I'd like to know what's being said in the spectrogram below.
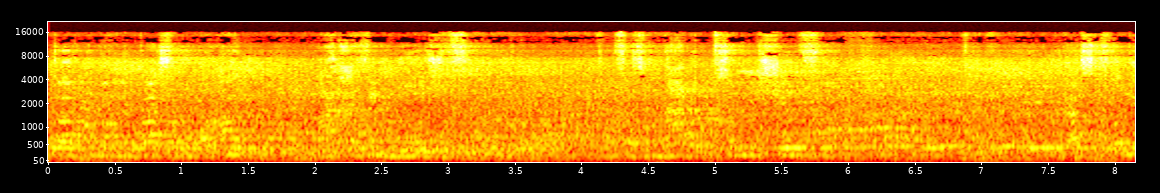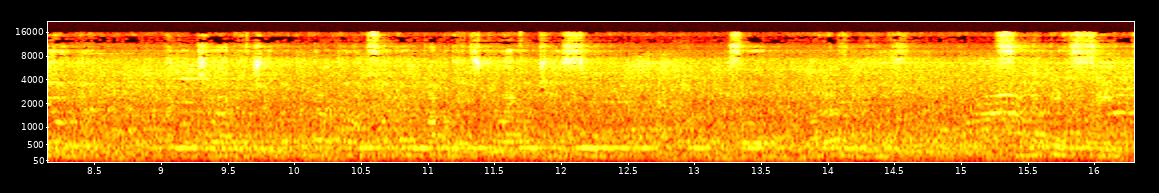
encontraram comigo lá embaixo e falaram, Mário, maravilhoso o filme. Não vou fazer nada, não precisamos mexer no filme. Graças a Deus, né? Aí o Everton chegou, a primeira coisa que foi perguntar para eles como é que eu tinha sido. Foi maravilhoso. O filme é perfeito.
